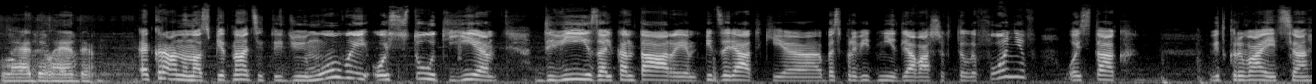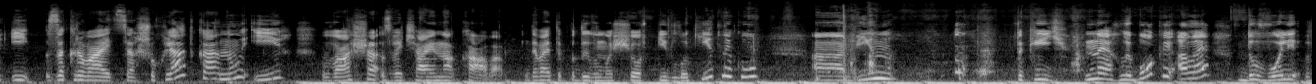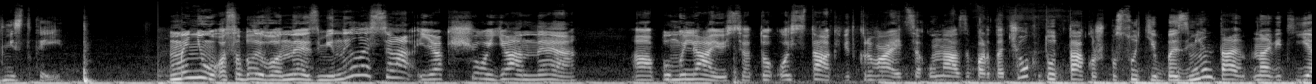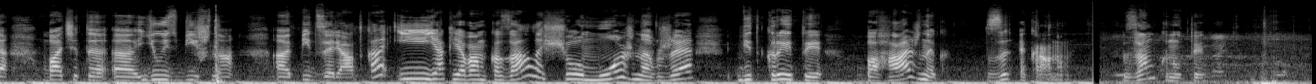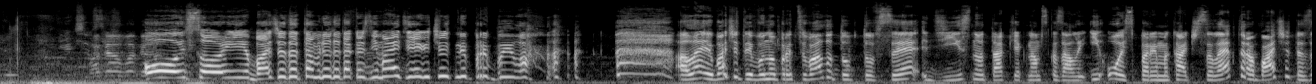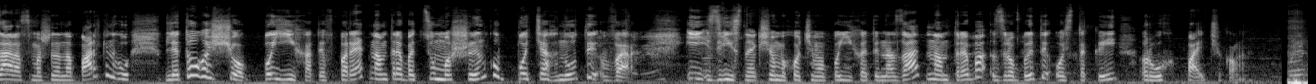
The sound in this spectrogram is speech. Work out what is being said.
Леди, леди. Екран у нас 15-дюймовий. Ось тут є дві з алькантари підзарядки е, безпровідні для ваших телефонів. Ось так відкривається і закривається шухлядка. Ну і ваша звичайна кава. Давайте подивимося, що в підлокітнику. Він ну, такий не глибокий, але доволі вмісткий. Меню особливо не змінилося. Якщо я не помиляюся, то ось так відкривається у нас бардачок. Тут також по суті без змін. Та навіть є, бачите, е, USB-шна е, підзарядка. І як я вам казала, що можна вже відкрити багажник з екраном. Замкнути. Ой, сорі, бачите, там люди також знімають, я їх чуть не прибила. Але як бачите, воно працювало, тобто все дійсно так, як нам сказали. І ось перемикач селектора. Бачите, зараз машина на паркінгу. Для того, щоб поїхати вперед, нам треба цю машинку потягнути вверх. І звісно, якщо ми хочемо поїхати назад, нам треба зробити ось такий рух пальчиком.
